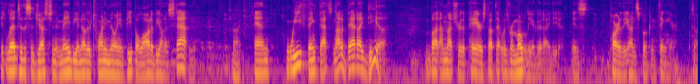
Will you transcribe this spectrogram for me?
it led to the suggestion that maybe another 20 million people ought to be on a statin. right. And we think that's not a bad idea. But I'm not sure the payers thought that was remotely a good idea, is part of the unspoken thing here. So,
